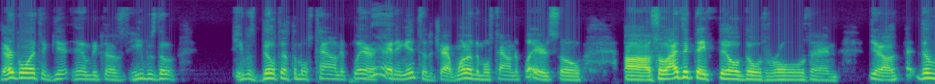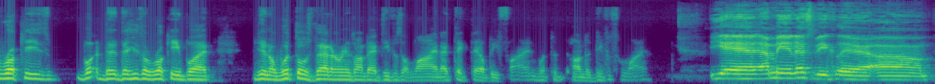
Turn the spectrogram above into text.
they're going to get him because he was the he was built as the most talented player Yeah. heading into the draft, one of the most talented players. So uh so I think they filled those roles and you know the rookies but the, the- he's a rookie, but you know, with those veterans on that defensive line, I think they'll be fine with the on the defensive line. Yeah, I mean, let's be clear. Um,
